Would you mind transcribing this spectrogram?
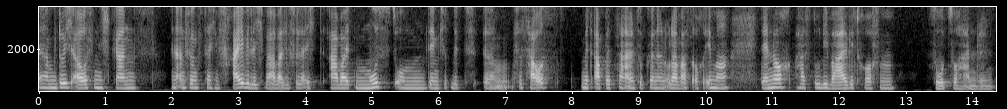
ähm, durchaus nicht ganz in Anführungszeichen freiwillig war, weil du vielleicht arbeiten musst, um den Kredit ähm, fürs Haus mit abbezahlen zu können oder was auch immer. Dennoch hast du die Wahl getroffen, so zu handeln.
